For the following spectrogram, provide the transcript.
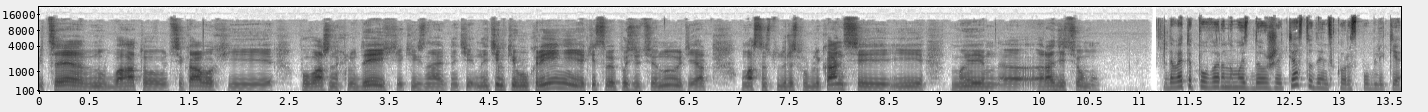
І це ну, багато цікавих і поважних людей, яких знають не, ті, не тільки в Україні, які себе позиціонують як власне студреспубліканці, і ми е, раді цьому. Давайте повернемось до життя студентської республіки.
